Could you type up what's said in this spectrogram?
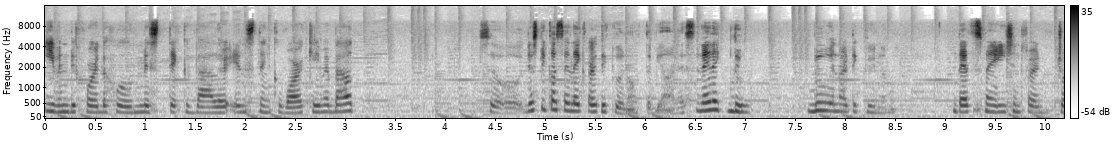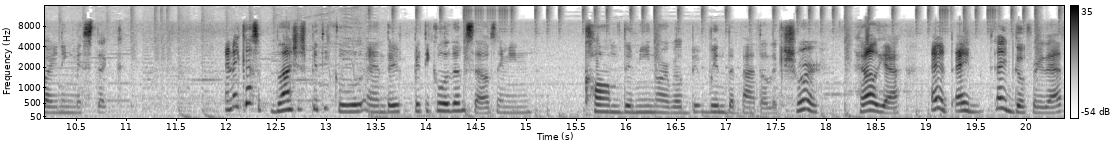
even before the whole Mystic Valor Instinct War came about. So, just because I like Articuno, to be honest. And I like Blue. Blue and Articuno. That's my reason for joining Mystic. And I guess Blanche is pretty cool, and they're pretty cool themselves. I mean, calm demeanor will win the battle. Like, sure, hell yeah, I'd, I'd, I'd go for that.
